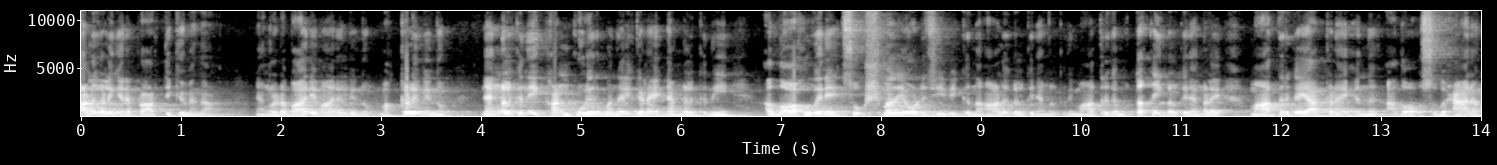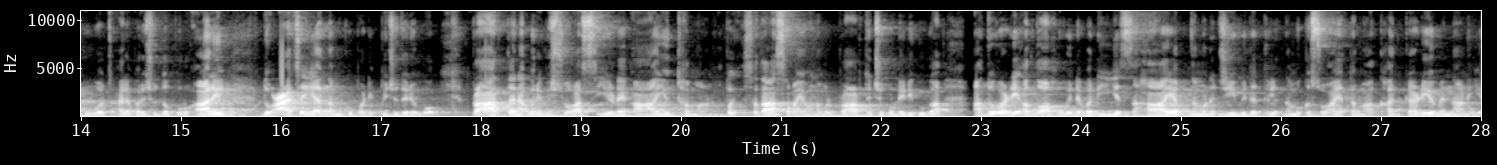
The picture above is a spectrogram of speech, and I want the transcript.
ആളുകൾ ഇങ്ങനെ പ്രാർത്ഥിക്കുമെന്നാണ്. ഞങ്ങളുടെ ഭാര്യമാരിൽ നിന്നും മക്കളിൽ നിന്നും ഞങ്ങൾക്ക് നീ കൺകുളിർമ നൽകണേ ഞങ്ങൾക്ക് നീ അള്ളാഹുവിനെ സൂക്ഷ്മതയോട് ജീവിക്കുന്ന ആളുകൾക്ക് ഞങ്ങൾക്ക് നീ മാതൃക മുത്തക്കൈകൾക്ക് ഞങ്ങളെ മാതൃകയാക്കണേ എന്ന് അതോ സുബാനഹുല പരിശുദ്ധ ഖുർആാനിൽ ദുആ ചെയ്യാൻ നമുക്ക് പഠിപ്പിച്ചു തരുമ്പോൾ പ്രാർത്ഥന ഒരു വിശ്വാസിയുടെ ആയുധമാണ്. അപ്പോൾ സദാസമയവും നമ്മൾ പ്രാർത്ഥിച്ചു കൊണ്ടിരിക്കുക. അതുവഴി അള്ളാഹുവിന്റെ വലിയ സഹായം നമ്മുടെ ജീവിതത്തിൽ നമുക്ക് സ്വായത്തമാക്കാൻ കഴിയുമെന്നാണ് ഈ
